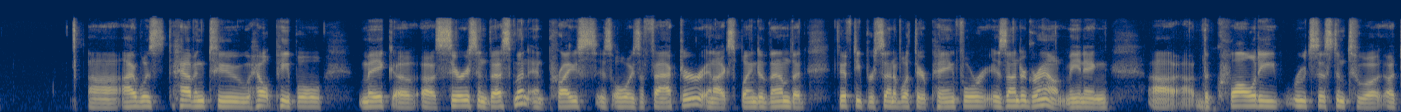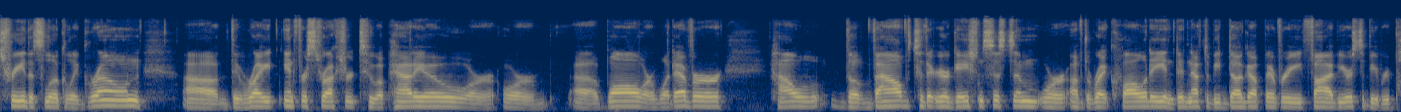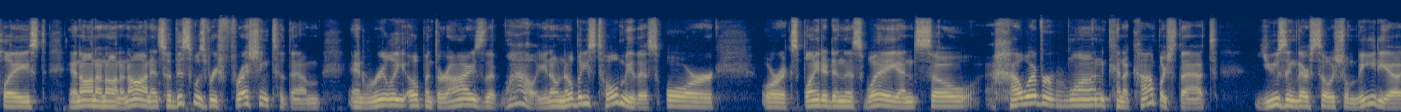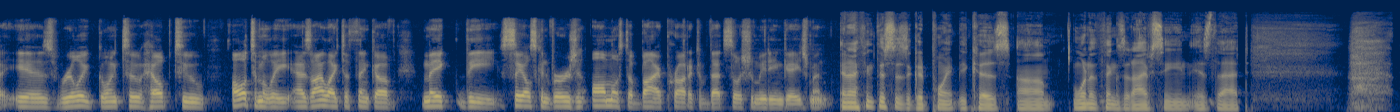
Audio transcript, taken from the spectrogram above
uh, I was having to help people make a, a, serious investment, and price is always a factor. And I explained to them that 50% of what they're paying for is underground, meaning uh, the quality root system to a, a tree that's locally grown, uh, the right infrastructure to a patio or, or uh, wall or whatever, how the valves to the irrigation system were of the right quality and didn't have to be dug up every five years to be replaced, and on and on and on. And so this was refreshing to them and really opened their eyes that, wow, you know, nobody's told me this or or explained it in this way. And so, however one can accomplish that, using their social media is really going to help to ultimately, as I like to think of, make the sales conversion almost a byproduct of that social media engagement. And I think this is a good point because um, one of the things that I've seen is that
